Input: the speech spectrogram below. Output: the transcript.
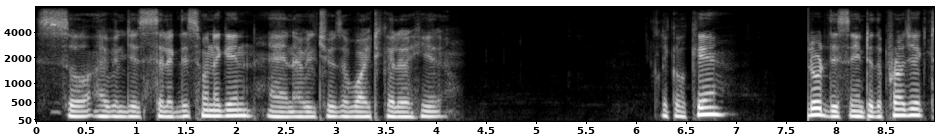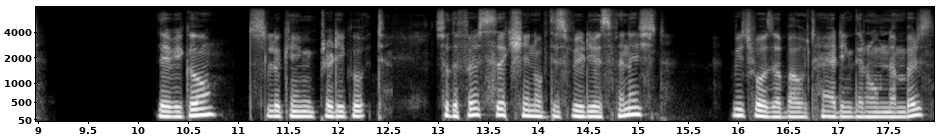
so I will just select this one again and I will choose a white color here. Click OK. Load this into the project. There we go. It's looking pretty good. So the first section of this video is finished, which was about adding the room numbers.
